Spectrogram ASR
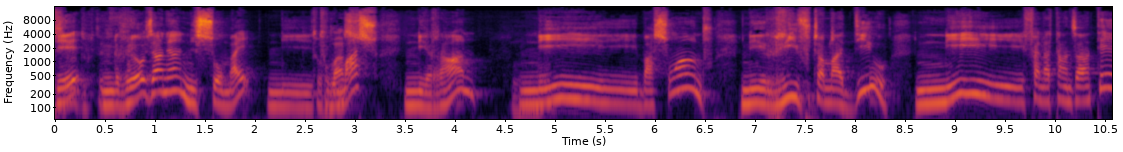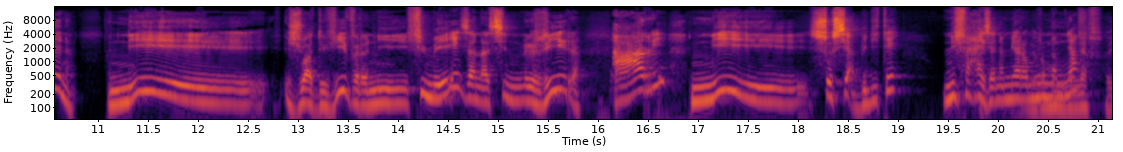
de reo zany a, ny somay, ny torimaso, ny rano, ny masoandro, ny rivotra madio, ny fanatanjahantena, ny joie de vivre ny fimehezana sy ny rira ary ny sociabilité ny fahaizana miaramonina amin'ny hafa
